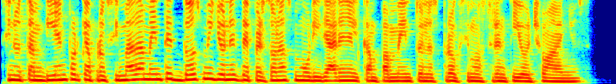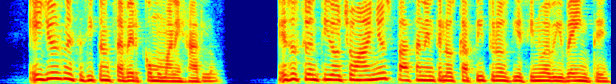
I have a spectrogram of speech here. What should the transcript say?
sino también porque aproximadamente dos millones de personas morirán en el campamento en los próximos 38 años. Ellos necesitan saber cómo manejarlo. Esos 38 años pasan entre los capítulos 19 y 20,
